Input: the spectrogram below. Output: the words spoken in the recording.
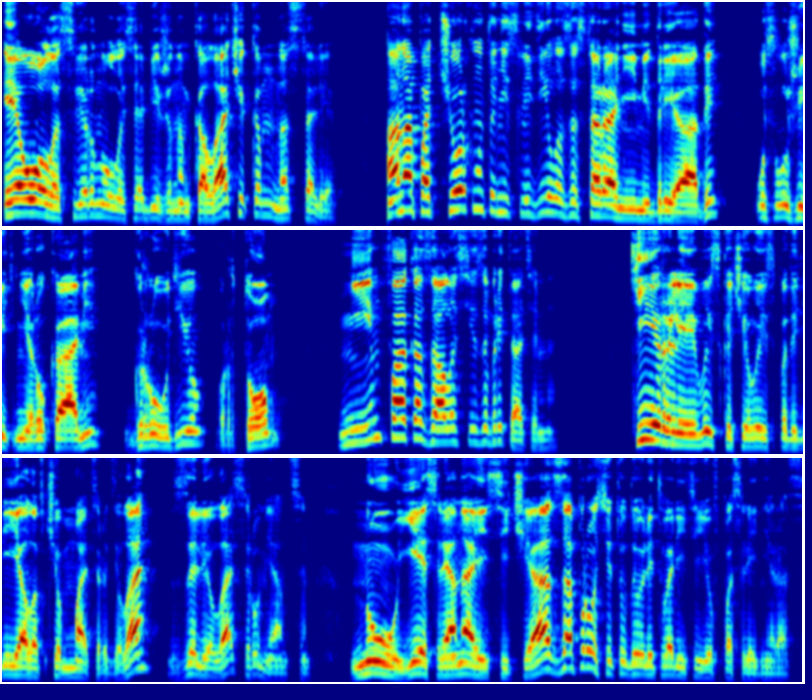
Эола свернулась обиженным калачиком на столе. Она подчеркнуто не следила за стараниями дриады услужить мне руками, грудью, ртом. Нимфа оказалась изобретательна. Кирли выскочила из-под одеяла, в чем мать родила, залилась румянцем. Ну, если она и сейчас запросит удовлетворить ее в последний раз.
